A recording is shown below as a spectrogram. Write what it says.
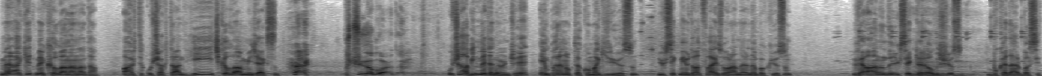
Merak etme kıllanan adam. Artık uçaktan hiç kıllanmayacaksın. Uçuyor bu adam. Uçağa binmeden önce empara.com'a giriyorsun, yüksek mevduat faiz oranlarına bakıyorsun ve anında yükseklere alışıyorsun. Bu kadar basit.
